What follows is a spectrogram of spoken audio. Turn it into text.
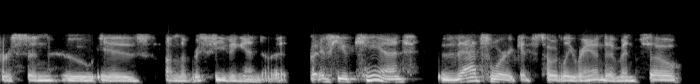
person who is on the receiving end of it. But if you can't, that's where it gets totally random. And so,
